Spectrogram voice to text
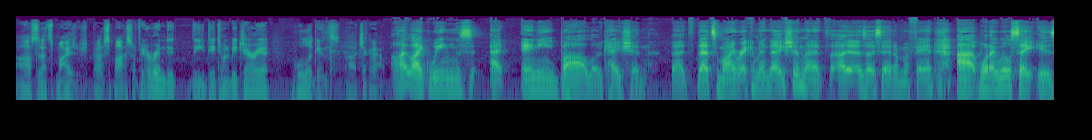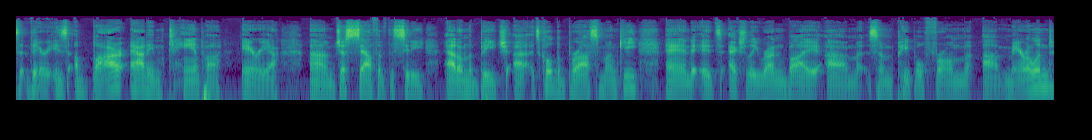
Uh, so that's my uh, spot. So if you're ever in the, the Daytona Beach area, Hooligans, uh, check it out. I like wings at any bar location. That's that's my recommendation. That's uh, as I said, I'm a fan. Uh, what I will say is that there is a bar out in Tampa area, um, just south of the city, out on the beach. Uh, it's called the Brass Monkey, and it's actually run by um, some people from uh, Maryland,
